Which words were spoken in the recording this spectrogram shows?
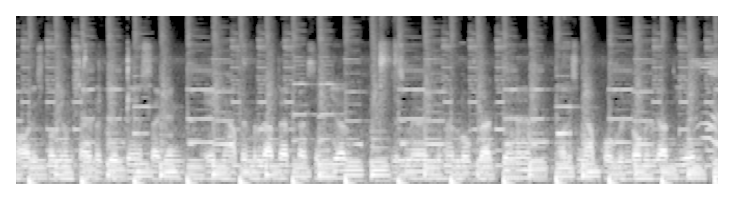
और इसको भी हम साइड रख देते हैं। सेकंड एक यहाँ पे मिल जाता है पैसेंजर जिसमें जो है लोग बैठते हैं और इसमें आपको विंडो मिल जाती है।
